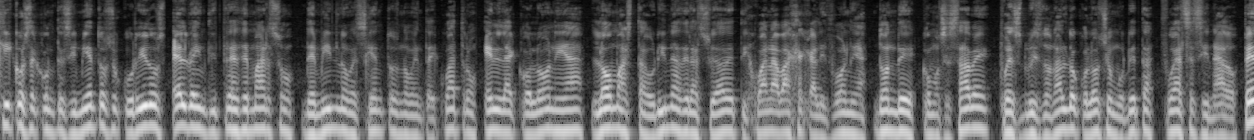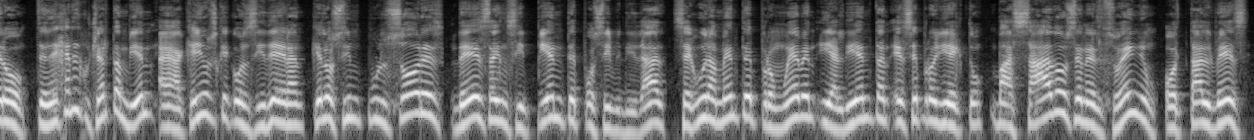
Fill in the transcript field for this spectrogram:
trágicos acontecimientos ocurridos el 23 de marzo de 1994 en la colonia Lomas Taurinas de la ciudad de Tijuana, Baja California, donde, como se sabe, pues Luis Donaldo Colosio Murrieta fue asesinado. Pero te dejan escuchar también a aquellos que consideran que los impulsores de esa incipiente posibilidad seguramente promueven y alientan ese proyecto basados en el sueño o tal vez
